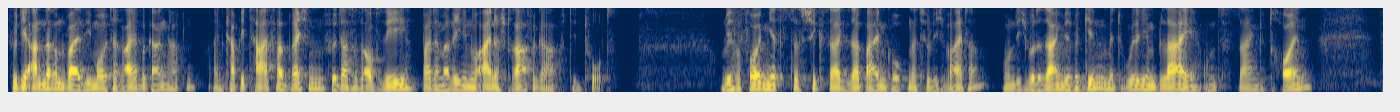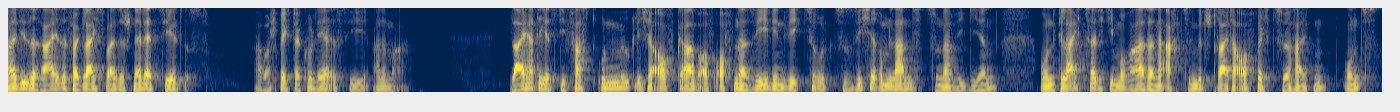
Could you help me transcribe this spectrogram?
für die anderen, weil sie Meuterei begangen hatten, ein Kapitalverbrechen, für das es auf See bei der Marine nur eine Strafe gab, den Tod. Und wir verfolgen jetzt das Schicksal dieser beiden Gruppen natürlich weiter. Und ich würde sagen, wir beginnen mit William Bly und seinen Getreuen, weil diese Reise vergleichsweise schnell erzählt ist. Aber spektakulär ist sie allemal. Bly hatte jetzt die fast unmögliche Aufgabe, auf offener See den Weg zurück zu sicherem Land zu navigieren und gleichzeitig die Moral seiner 18 Mitstreiter aufrechtzuerhalten. Und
